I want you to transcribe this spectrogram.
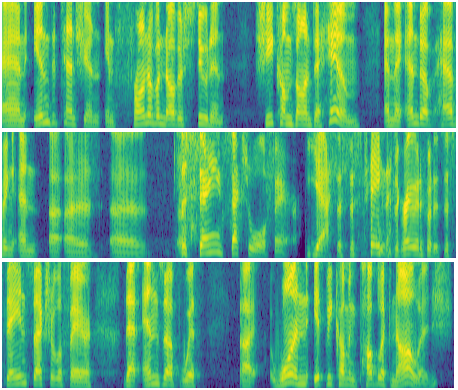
And in detention, in front of another student, she comes on to him, and they end up having an uh, uh, uh, Sustained sexual affair. yes, a sustained. That's a great way to put it. Sustained sexual affair that ends up with uh, one it becoming public knowledge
